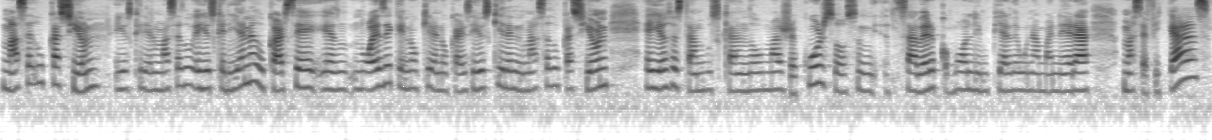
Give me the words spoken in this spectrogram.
más educación, ellos querían más ellos querían educarse, no es de que no quieran educarse, ellos quieren más educación, ellos están buscando más recursos, saber cómo limpiar de una manera más eficaz,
